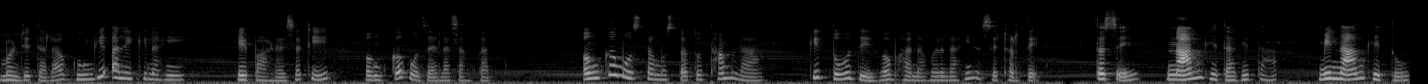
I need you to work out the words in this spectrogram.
म्हणजे त्याला गुंगी आली की नाही हे पाहण्यासाठी अंक मोजायला सांगतात. अंक मोजता मोजता तो थांबला की तो देह भानावर नाही असे ठरते. तसे नाम घेता घेता मी नाम घेतो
